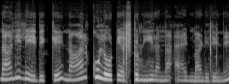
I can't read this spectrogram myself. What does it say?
ನಾನಿಲ್ಲಿ ಇದಕ್ಕೆ ನಾಲ್ಕು ಲೋಟೆಯಷ್ಟು ನೀರನ್ನು ಆ್ಯಡ್ ಮಾಡಿದ್ದೀನಿ.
